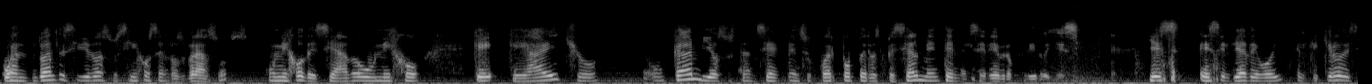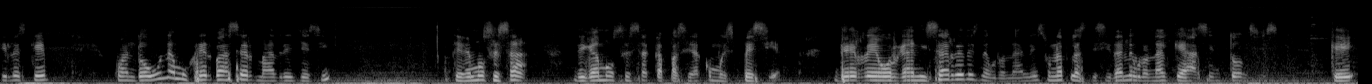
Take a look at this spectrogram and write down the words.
cuando han recibido a sus hijos en los brazos, un hijo deseado, un hijo que, que ha hecho un cambio sustancial en su cuerpo, pero especialmente en el cerebro, querido Jesse. Y es, es el día de hoy el que quiero decirles que cuando una mujer va a ser madre, Jesse, tenemos esa, digamos, esa capacidad como especie de reorganizar redes neuronales, una plasticidad neuronal que hace entonces que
